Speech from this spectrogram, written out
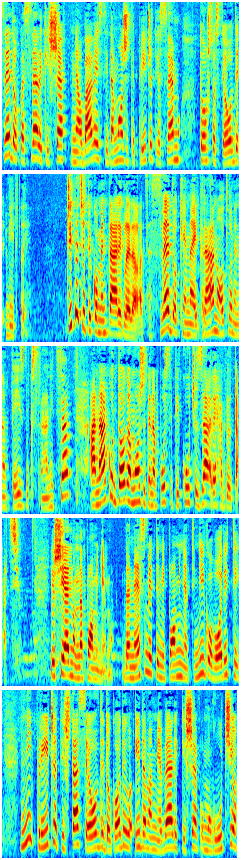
sve dok vas veliki šef ne obavesti da možete pričati o svemu to što ste ovdje vidjeli. Čitat ćete komentare gledalaca sve dok je na ekranu otvorena Facebook stranica, a nakon toga možete napustiti kuću za rehabilitaciju. Još jednom napominjemo da ne smijete ni pominjati, ni govoriti, ni pričati šta se ovdje dogodilo i da vam je veliki šef omogućio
